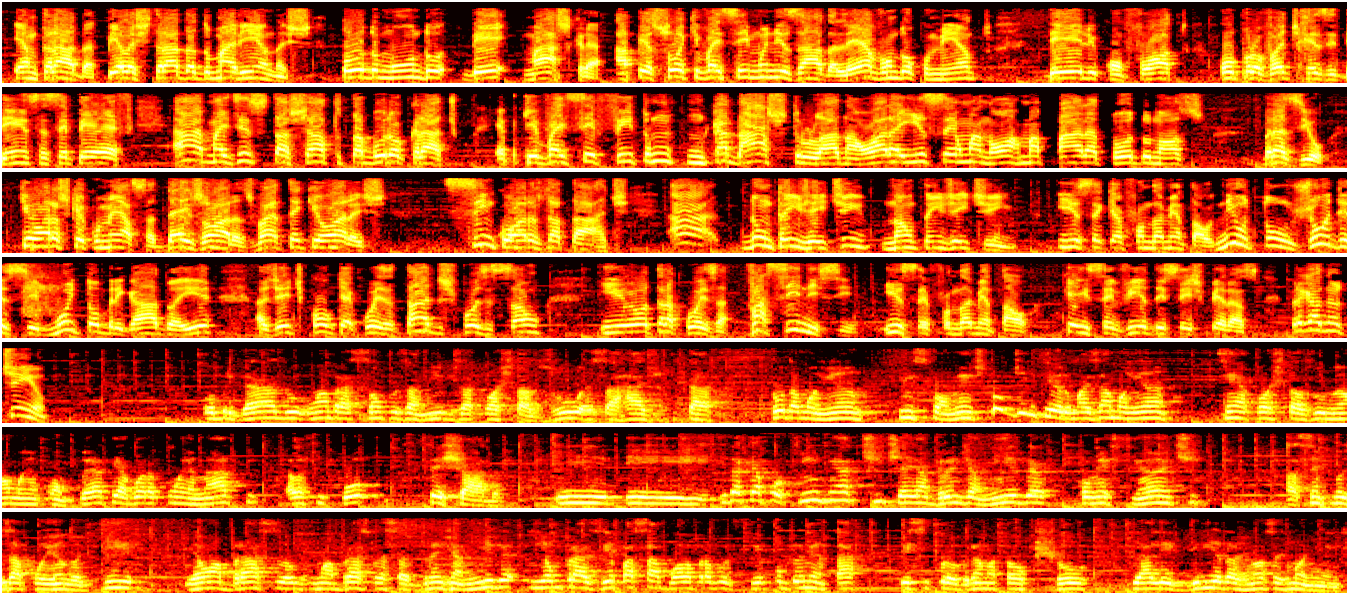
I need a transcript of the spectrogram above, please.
Entrada pela estrada do Marinas, todo mundo de máscara. A pessoa que vai ser imunizada leva um documento dele com foto comprovante de residência, CPF. Ah, mas isso está chato, está burocrático. É porque vai ser feito um, um cadastro lá na hora e isso é uma norma para todo o nosso Brasil. Que horas que começa? 10 horas. Vai até que horas? 5 horas da tarde. Ah, não tem jeitinho? Não tem jeitinho. Isso é que é fundamental. Newton Judice, muito obrigado aí. A gente, qualquer coisa, está à disposição. E outra coisa, vacine-se. Isso é fundamental porque isso é vida, isso é esperança. Obrigado, Neutinho. Obrigado, um abração para os amigos da Costa Azul, essa rádio que está toda manhã, principalmente, todo dia inteiro, mas amanhã sem a Costa Azul não é uma manhã completa, e agora com o Renato ela ficou fechada. E, e, e daqui a pouquinho vem a Tite aí, a grande amiga, comerciante, está sempre nos apoiando aqui. E é um abraço, um abraço para essa grande amiga e é um prazer passar a bola para você complementar esse programa Talk Show, que é a alegria das nossas manhãs.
